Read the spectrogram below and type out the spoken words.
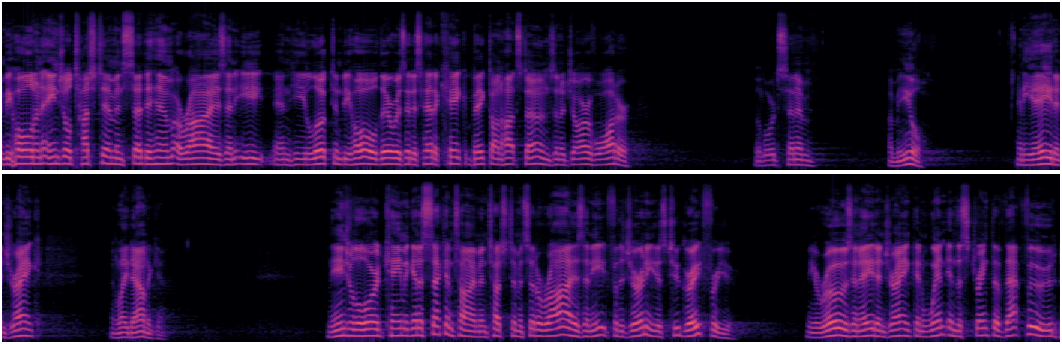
And behold, an angel touched him and said to him, Arise and eat. And he looked, and behold, there was at his head a cake baked on hot stones and a jar of water. The Lord sent him a meal, and he ate and drank and lay down again. And the angel of the Lord came again a second time and touched him and said, Arise and eat, for the journey is too great for you. And he arose and ate and drank and went in the strength of that food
